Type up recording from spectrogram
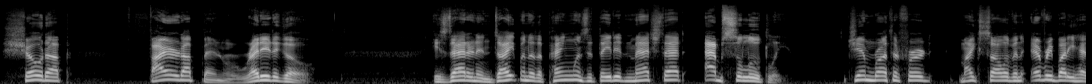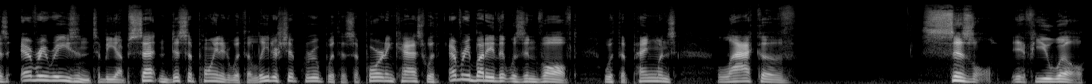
showed up fired up and ready to go is that an indictment of the Penguins that they didn't match that? Absolutely. Jim Rutherford, Mike Sullivan, everybody has every reason to be upset and disappointed with the leadership group, with the supporting cast, with everybody that was involved with the Penguins' lack of sizzle, if you will,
